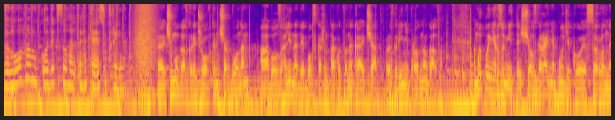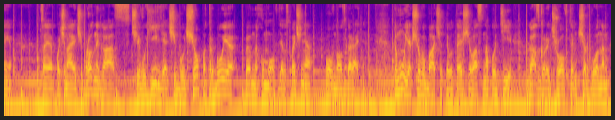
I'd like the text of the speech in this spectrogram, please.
вимогам Кодексу ГТС України. Е, Чому газ горить жовтим, червоним, або взагалі, не дай Бог, скажімо так, от виникає чат при згорінні природного газу. Ми повинні розуміти, що згорання будь-якої сировини, це починаючи природний газ, чи вугілля, чи будь-що, потребує певних умов для забезпечення повного згорання. Тому, якщо ви бачите те, що у вас на плиті газ горить жовтим, червоним,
